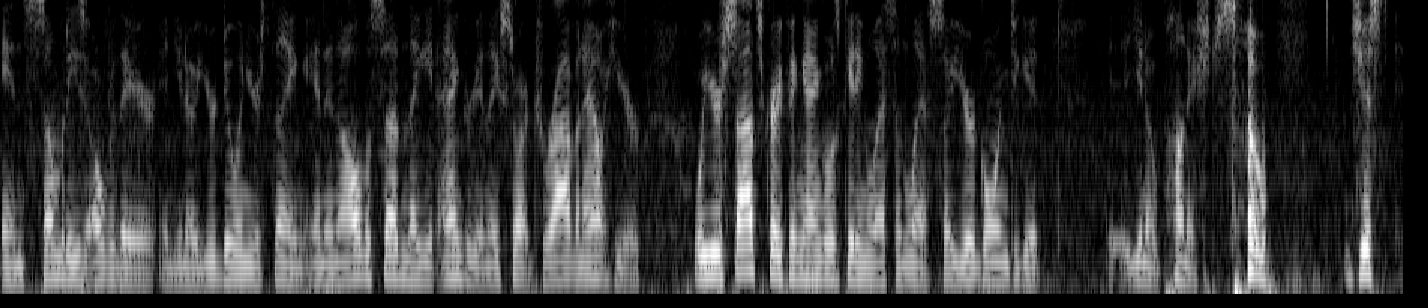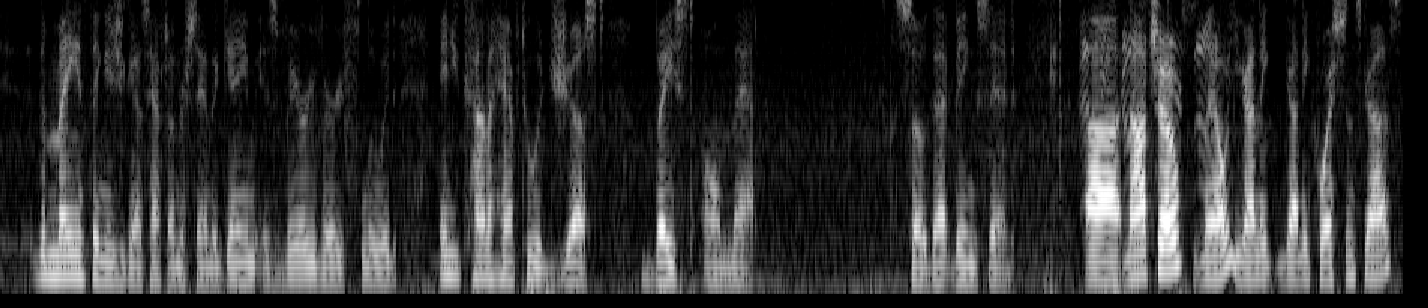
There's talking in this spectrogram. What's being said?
and somebody's over there and you know you're doing your thing and then all of a sudden they get angry and they start driving out here well your side scraping angle is getting less and less so you're going to get uh, you know punished so just the main thing is you guys have to understand the game is very very fluid and you kind of have to adjust based on that so that being said, uh, Nacho, Mel, you got any got any questions, guys?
